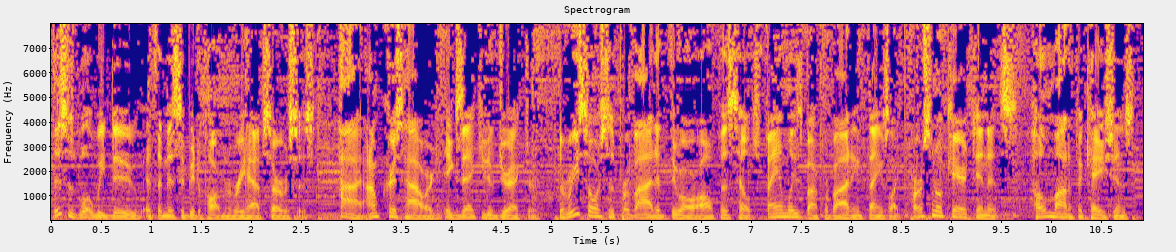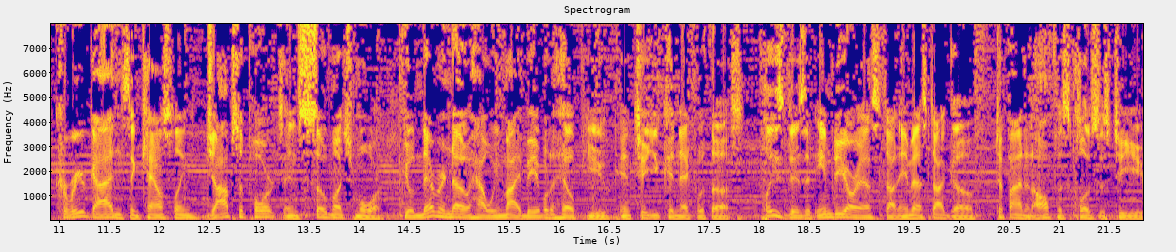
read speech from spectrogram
this is what we do at the Mississippi Department of Rehab Services. Hi, I'm Chris Howard, Executive Director. The resources provided through our office helps families by providing things like personal care attendants, home modifications, career guidance and counseling, job supports, and so much more. You'll never know how we might be able to help you until you connect with us. Please visit mdrs.ms.gov to find an office closest to you.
